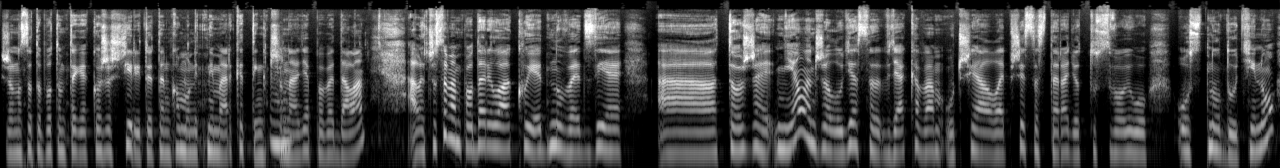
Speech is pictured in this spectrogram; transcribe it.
že ono sa to potom tak akože šíri, to je ten komunitný marketing, čo mm. Nádia povedala. Ale čo sa vám podarilo ako jednu vec je a to, že nielen, že ľudia sa vďaka vám učia lepšie sa starať o tú svoju ústnu dutinu,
